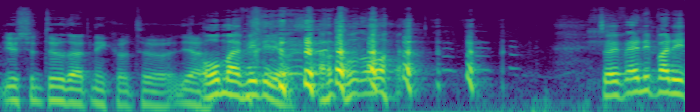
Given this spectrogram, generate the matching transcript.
you should do that, Niko. Too. Yeah. All my videos. so if anybody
